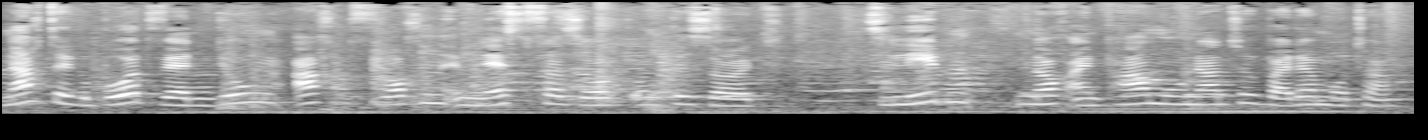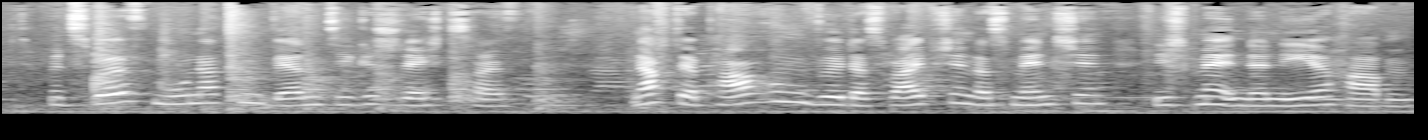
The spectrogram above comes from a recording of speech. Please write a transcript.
Nach der Geburt werden Jungen acht Wochen im Nest versorgt und gesäugt. Sie leben noch ein paar Monate bei der Mutter. Mit zwölf Monaten werden sie geschlechtsreif. Nach der Paarung will das Weibchen das Männchen nicht mehr in der Nähe haben.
